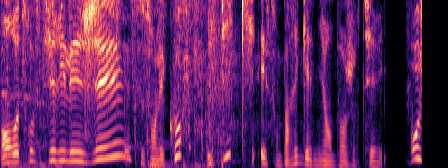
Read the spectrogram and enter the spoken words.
On retrouve Thierry Léger, ce sont les courses hippiques et son pari gagnant. Bonjour Thierry. Bonjour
